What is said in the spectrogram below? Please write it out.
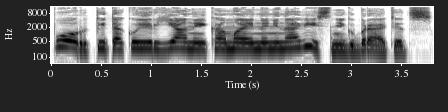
пор ты такой рьяный Камайна-ненавистник, братец?»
